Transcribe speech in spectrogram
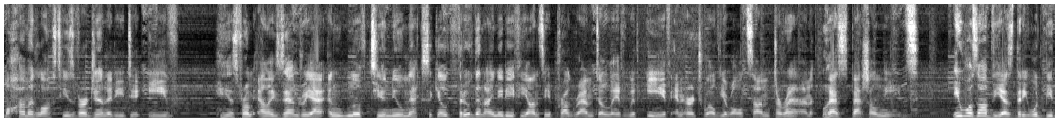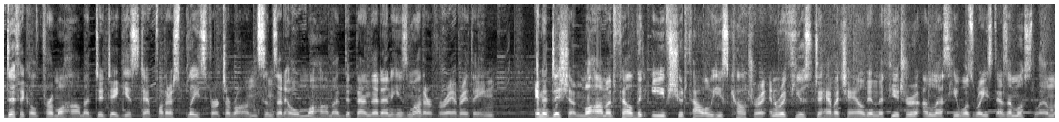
Mohamed lost his virginity to Eve. He is from Alexandria and moved to New Mexico through the 90 Day Fiancé program to live with Eve and her 12-year-old son Taran, who has special needs. It was obvious that it would be difficult for Mohamed to take his stepfather's place for Taran, since at home Mohamed depended on his mother for everything. In addition, Mohamed felt that Eve should follow his culture and refused to have a child in the future unless he was raised as a Muslim.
